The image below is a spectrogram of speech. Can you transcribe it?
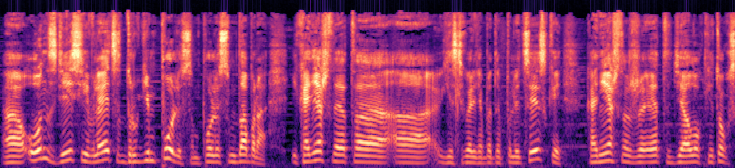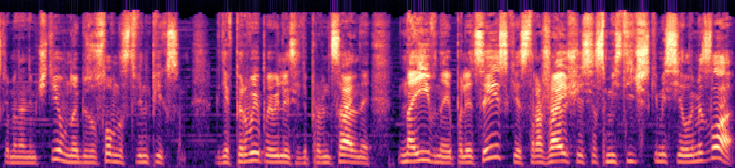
э, он здесь является другим полюсом, полюсом добра. И, конечно, это, э, если говорить об этой полицейской, конечно же, это диалог не только с криминальным чтивом, но, безусловно, с Твин Пиксом, где впервые появились эти провинциальные наивные полицейские, сражающиеся с мистическими силами силами зла.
